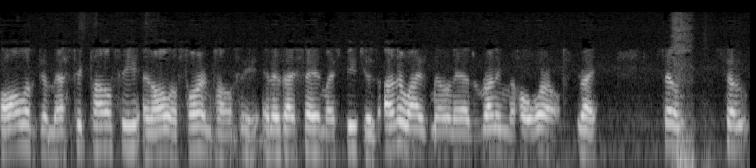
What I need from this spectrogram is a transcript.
all of domestic policy and all of foreign policy, and as I say in my speeches, otherwise known as running the whole world, right? So, so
